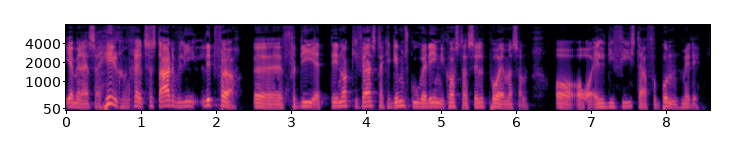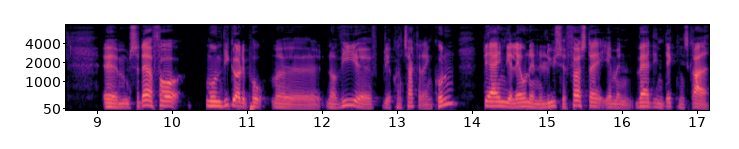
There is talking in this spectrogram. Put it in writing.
Jamen altså helt konkret, så starter vi lige lidt før, øh, fordi at det er nok de færreste, der kan gennemskue, hvad det egentlig koster at sælge på Amazon, og, og alle de fees, der er forbundet med det. Øhm, så derfor, måden vi gør det på, øh, når vi øh, bliver kontaktet af en kunde, det er egentlig at lave en analyse først af, jamen, hvad er din dækningsgrad,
